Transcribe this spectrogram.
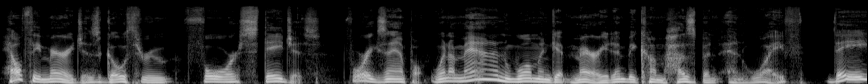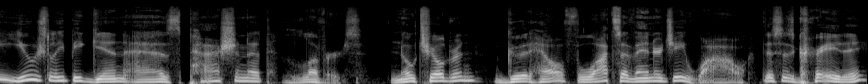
Healthy marriages go through four stages. For example, when a man and woman get married and become husband and wife, they usually begin as passionate lovers. No children, good health, lots of energy. Wow, this is great, eh?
